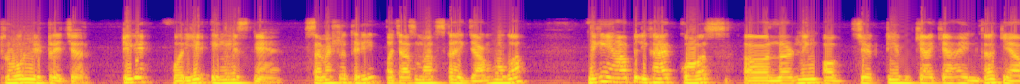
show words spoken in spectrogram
थ्रो लिटरेचर ठीक है? और ये इंग्लिश के हैं। सेमेस्टर थ्री पचास मार्क्स का एग्ज़ाम होगा। देखिए, यहाँ पे लिखा है कॉस लर्निंग ऑब्जेक्टिव क्या क्या है इनका क्या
